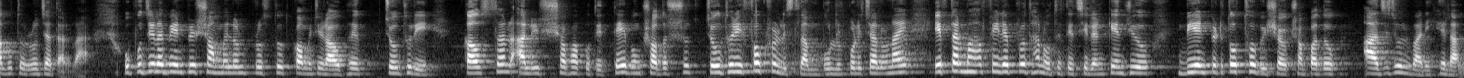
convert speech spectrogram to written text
আগত রোজাদাররা। উপজেলা বিএনপির সম্মেলন প্রস্তুত কমিটির আহ্বায়ক চৌধুরী কাউসার আলীর সভাপতিত্বে এবং সদস্য চৌধুরী ফখরুল ইসলাম বুলুর পরিচালনায় ইফতার মাহফিলে প্রধান অতিথি ছিলেন কেন্দ্রীয় বিএনপির তথ্য বিষয়ক সম্পাদক আজিজুল বাড়ি হেলাল।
